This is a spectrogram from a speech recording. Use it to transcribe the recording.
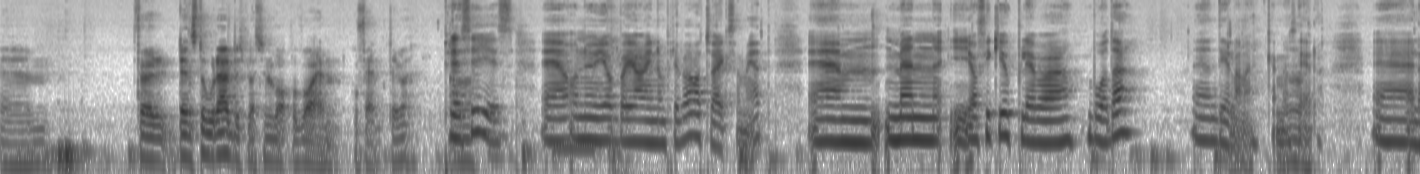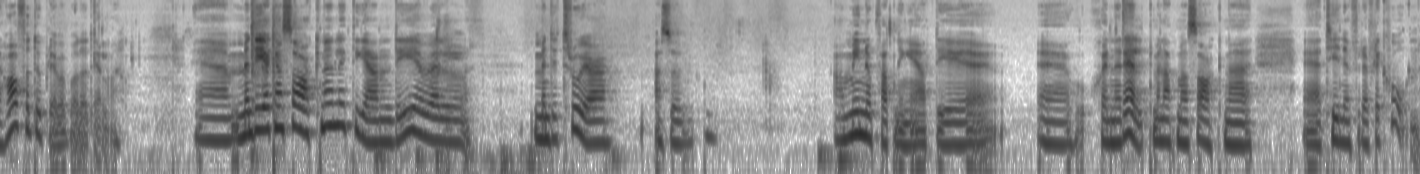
Ehm, för den stora arbetsplatsen du var på var en offentlig va? Precis. Eh, och nu jobbar jag inom privat verksamhet. Ehm, men jag fick ju uppleva båda eh, delarna kan man Ja. säga. Då. Eh, eller har fått uppleva båda delarna. Ehm, men det jag kan sakna lite grann det är väl... Men det tror jag... Alltså, ja, min uppfattning är att det är eh, generellt. Men att man saknar tiden för reflektion.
